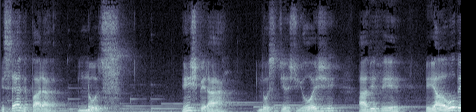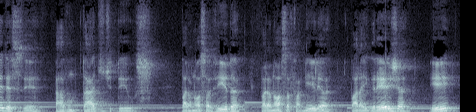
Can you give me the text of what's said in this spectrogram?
e serve para nos inspirar nos dias de hoje a viver e a obedecer à vontade de Deus para a nossa vida, para a nossa família, para a igreja e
